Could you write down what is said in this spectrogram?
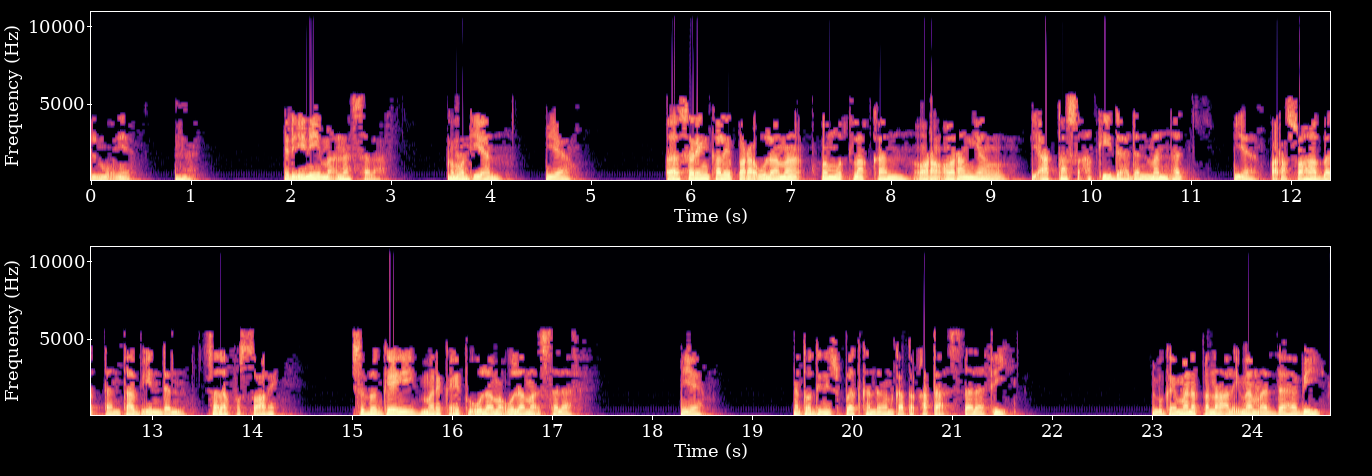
ilmunya. Hmm. Jadi ini makna salaf. Kemudian, hmm. ya, uh, sering kali para ulama memutlakkan orang-orang yang di atas akidah dan manhaj, ya, para sahabat dan tabiin dan salafus saleh sebagai mereka itu ulama-ulama salaf. Ya. Atau dinisbatkan dengan kata-kata salafi Bagaimana pernah Al-Imam Al-Dhahabi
